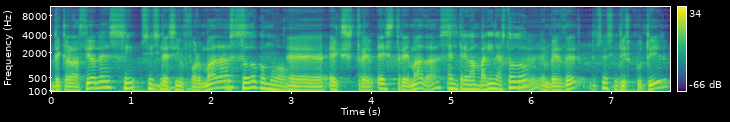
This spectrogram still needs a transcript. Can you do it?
declaraciones Sí, sí, sí. desinformadas, Es todo como- eh, extre- extremadas, Entre bambalinas todo. ¿eh? en vez de Sí, sí. discutir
